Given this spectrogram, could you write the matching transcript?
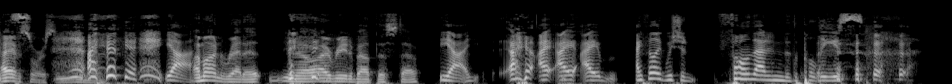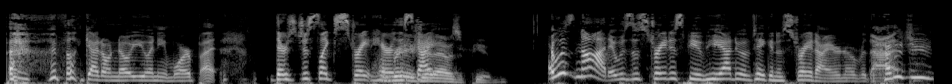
I have sources. you know. Yeah, I'm on Reddit. You know, I read about this stuff. yeah. I, I, I, I, I feel like we should phone that into the police. I feel like I don't know you anymore, but there's just like straight hair. I'm pretty This guy, sure that was a pube. it was not. It was the straightest pube. He had to have taken a straight iron over that. How did you?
